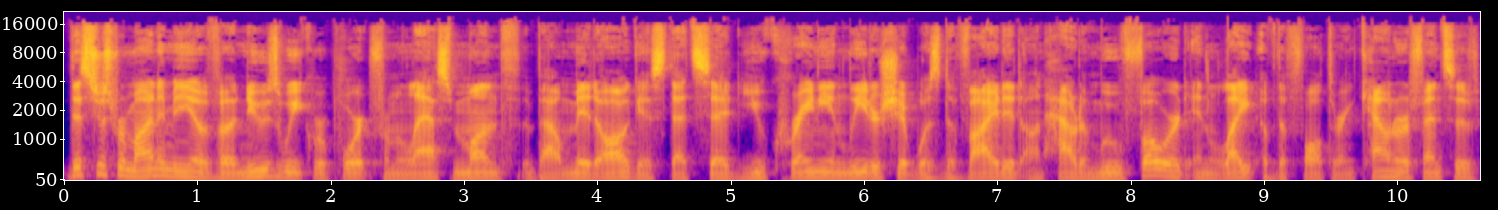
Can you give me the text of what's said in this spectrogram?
this just reminded me of a Newsweek report from last month, about mid August, that said Ukrainian leadership was divided on how to move forward in light of the faltering counteroffensive.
